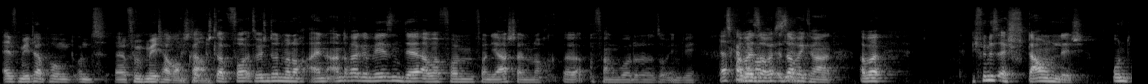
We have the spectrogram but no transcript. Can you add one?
Elfmeterpunkt und äh, 5-Meter-Raum Ich kam. glaube, ich glaub, zwischendrin war noch ein anderer gewesen, der aber von, von Jahrstein noch äh, abgefangen wurde oder so irgendwie. Das kann aber ist auch, ist auch egal. Aber ich finde es erstaunlich. Und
